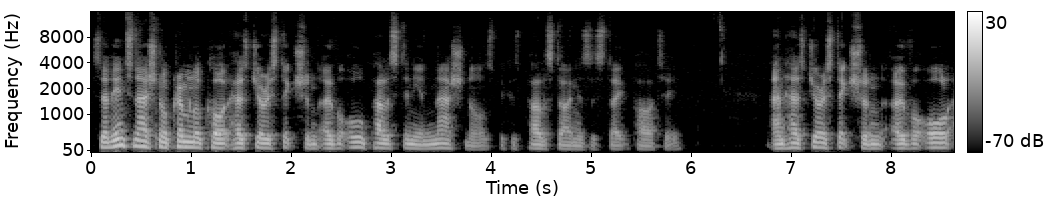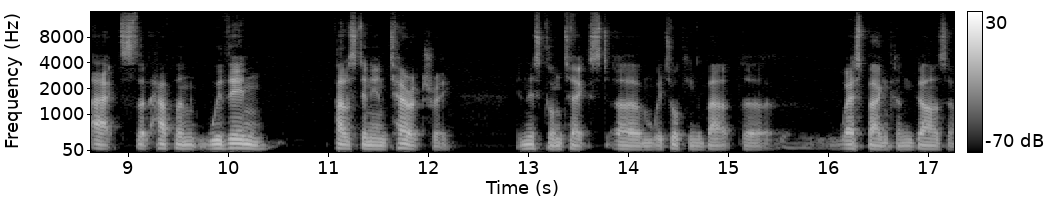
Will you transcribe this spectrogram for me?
So the International Criminal Court has jurisdiction over all Palestinian nationals because Palestine is a state party and has jurisdiction over all acts that happen within Palestinian territory. In this context, um, we're talking about the West Bank and Gaza.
